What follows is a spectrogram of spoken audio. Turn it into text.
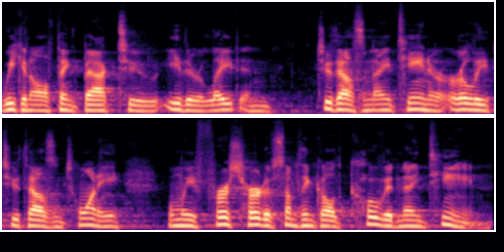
We can all think back to either late in 2019 or early 2020 when we first heard of something called COVID 19.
